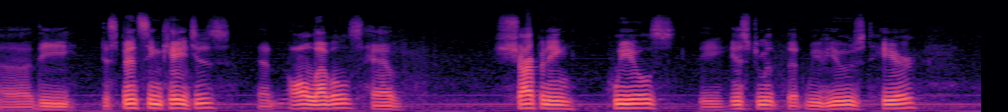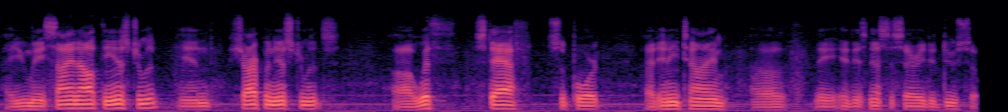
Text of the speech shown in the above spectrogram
Uh, the dispensing cages at all levels have sharpening wheels. The instrument that we've used here, uh, you may sign out the instrument and sharpen instruments uh, with staff support at any time uh, they, it is necessary to do so.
